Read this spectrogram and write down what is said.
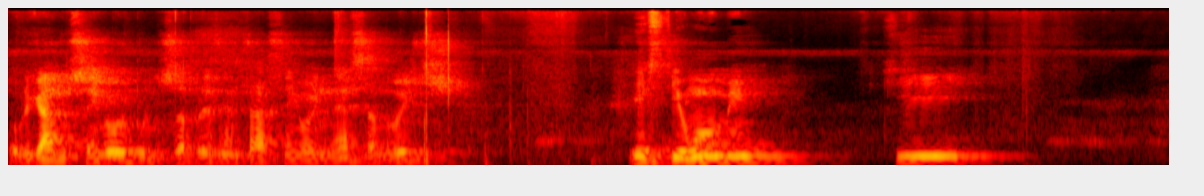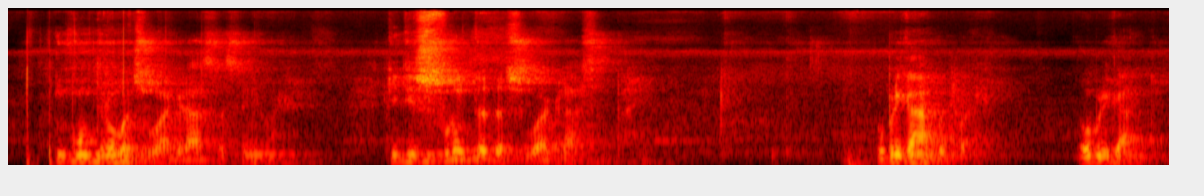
Obrigado, Senhor, por nos apresentar, Senhor, nessa noite, este homem que encontrou a sua graça, Senhor, que desfruta da sua graça, Pai. Obrigado, Pai. Obrigado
